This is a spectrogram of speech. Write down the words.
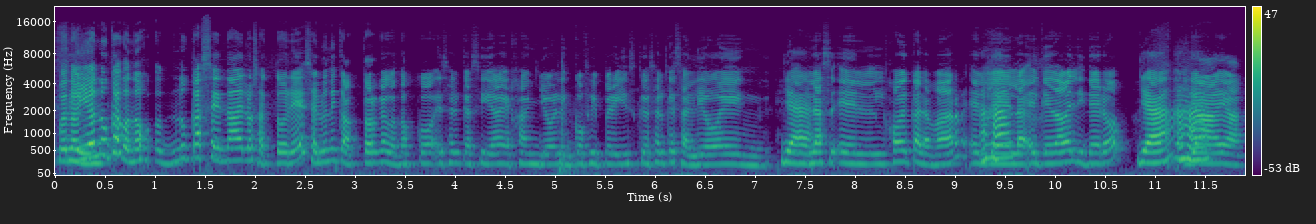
Bueno, Sí. yo nunca conozco, nunca sé nada de los actores. El único actor que conozco es el que hacía de Han Yol en Coffee Prince, que es el que salió en Ya. las- el juego de calamar, el, de la- el que daba el dinero. ¿Ya? Ya, ya.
